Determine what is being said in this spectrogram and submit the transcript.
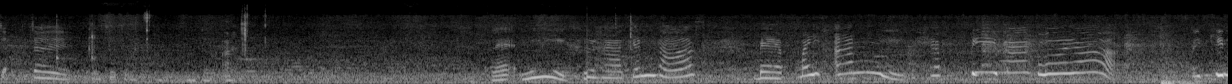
จะจะจะจะอะและนี่คือฮาเกนดาสแบบไม่อันแฮปปี้มากเลยอะไปกิน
